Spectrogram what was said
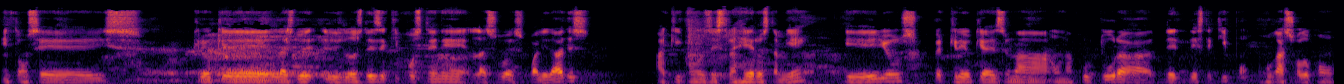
Entonces, creo que las, los dos equipos tienen las sus cualidades, aquí con los extranjeros también, y ellos creo que es una, una cultura de, de, este equipo, jugar solo con,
